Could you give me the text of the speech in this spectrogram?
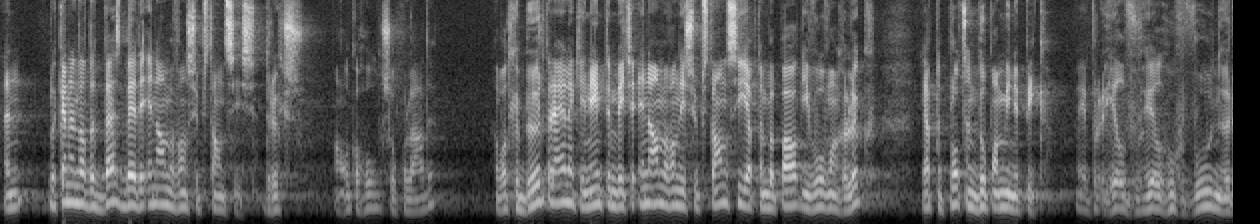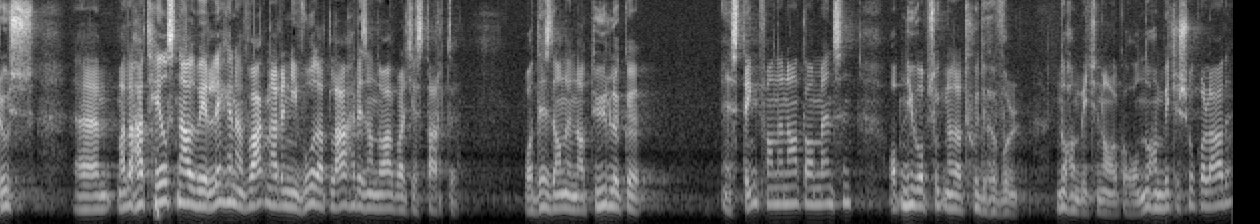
En we kennen dat het best bij de inname van substanties. Drugs, alcohol, chocolade. En wat gebeurt er eigenlijk? Je neemt een beetje inname van die substantie, je hebt een bepaald niveau van geluk, je hebt plots een dopaminepiek. Je hebt een heel, heel goed gevoel, een roes. Ehm, maar dat gaat heel snel weer liggen en vaak naar een niveau dat lager is dan waar je startte. Wat is dan een natuurlijke instinct van een aantal mensen? Opnieuw op zoek naar dat goede gevoel. Nog een beetje alcohol, nog een beetje chocolade.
